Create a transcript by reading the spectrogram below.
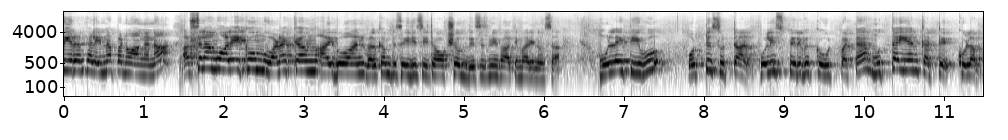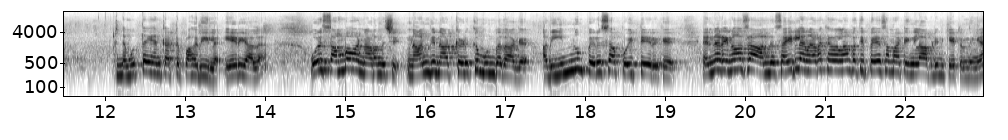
வீரர்கள் என்ன பண்ணுவாங்கன்னா அஸ்ஸலாமு அலைக்கும் வணக்கம் ஐபோவான் welcome to CGC talk show this is me Fathima Rinosa Mullaitivu Oddusuddan police பிரிவுக்கு உட்பட்ட முத்தையன் கட்டு குளம். இந்த முத்தையன் கட்டு பகுதியில் ஏரியாவில் ஒரு சம்பவம் நடந்துச்சு. நான்கு நாட்களுக்கு முன்பதாக. அது இன்னும் பெருசாக போயிட்டே இருக்கு. என்ன ரினோசா அந்த சைடில் நடக்கிறதெல்லாம் பற்றி பேச மாட்டீங்களா அப்படின்னு கேட்டிருந்தீங்க.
